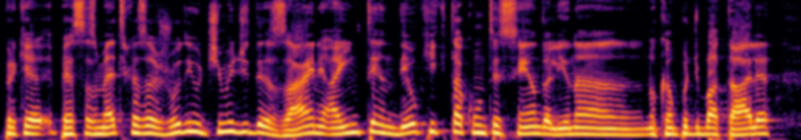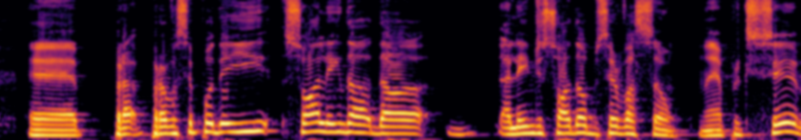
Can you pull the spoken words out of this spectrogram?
para que essas métricas ajudem o time de design a entender o que está acontecendo ali na, no campo de batalha, é, para você poder ir só além da, da, além de só da observação, né? Porque se você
